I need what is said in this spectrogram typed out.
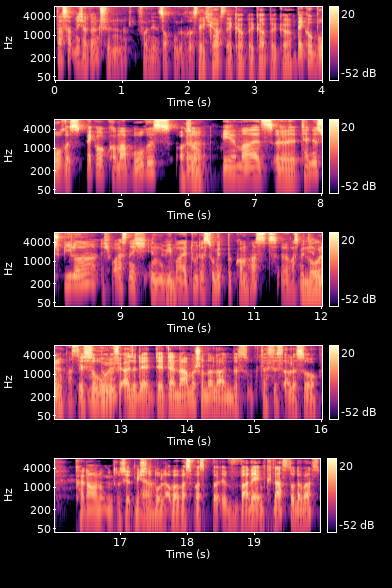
Das hat mich ja ganz schön von den Socken gerissen. Becker, Becker, Becker, Becker. Becker Boris. Becker, Boris. Ach so. Äh, ehemals äh, Tennisspieler. Ich weiß nicht, inwieweit du das so mitbekommen hast, äh, was mit Null. dem passiert. Ist so Null. ungefähr, also der, der, der Name schon allein, das, das ist alles so keine Ahnung, interessiert mich ja. so null. Aber was, was, war der im Knast oder was?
